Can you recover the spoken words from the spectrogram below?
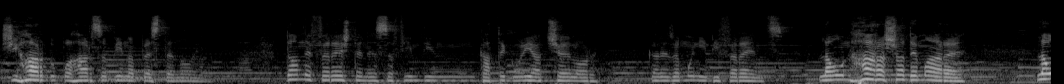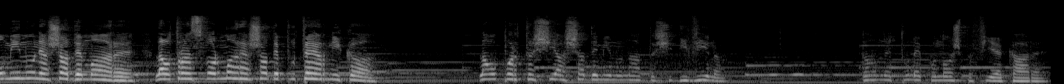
și har după har să vină peste noi. Doamne, ferește-ne să fim din categoria celor care rămân indiferenți la un har așa de mare, la o minune așa de mare, la o transformare așa de puternică, la o părtășie așa de minunată și divină. Doamne, Tu ne cunoști pe fiecare.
